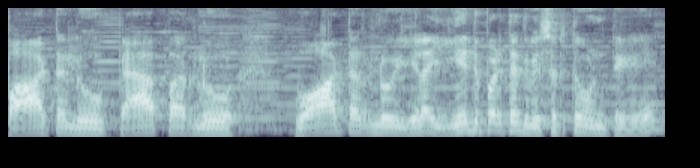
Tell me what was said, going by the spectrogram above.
పాటలు పేపర్లు వాటర్లు ఇలా ఏది పడితే అది విసురుతూ ఉంటే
